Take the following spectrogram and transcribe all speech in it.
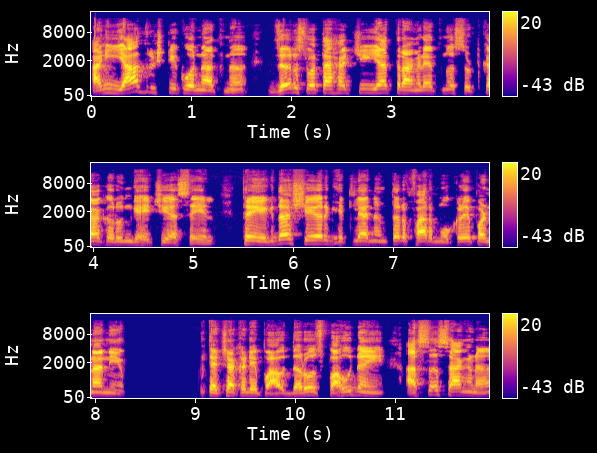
आणि या दृष्टिकोनातनं जर स्वतःची या त्रांगड्यातनं सुटका करून घ्यायची असेल तर एकदा शेअर घेतल्यानंतर फार मोकळेपणाने त्याच्याकडे पाहू दररोज पाहू नये असं सांगणं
